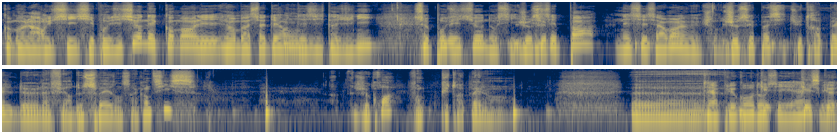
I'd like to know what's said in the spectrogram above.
comment la Russie s'y positionne et comment l'ambassadeur des États-Unis se positionne aussi. je sais- pas nécessairement la même chose. Je sais pas si tu te rappelles de l'affaire de Suez en 56. Je crois. Enfin, tu te rappelles. hein. Euh, C'est un plus gros dossier. hein, qu'est-ce que-.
